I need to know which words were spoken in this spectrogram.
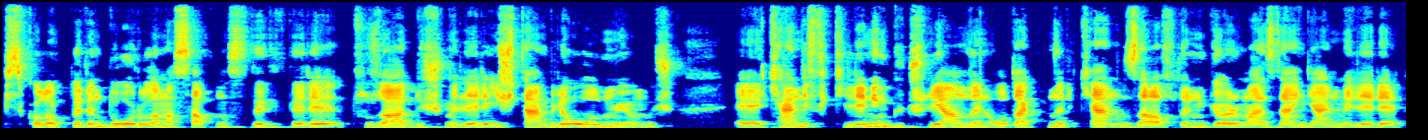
psikologların doğrulama sapması dedikleri tuzağa düşmeleri işten bile olmuyormuş. Eee, kendi fikirlerinin güçlü yanlarına odaklanırken zaaflarını görmezden gelmeleri,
